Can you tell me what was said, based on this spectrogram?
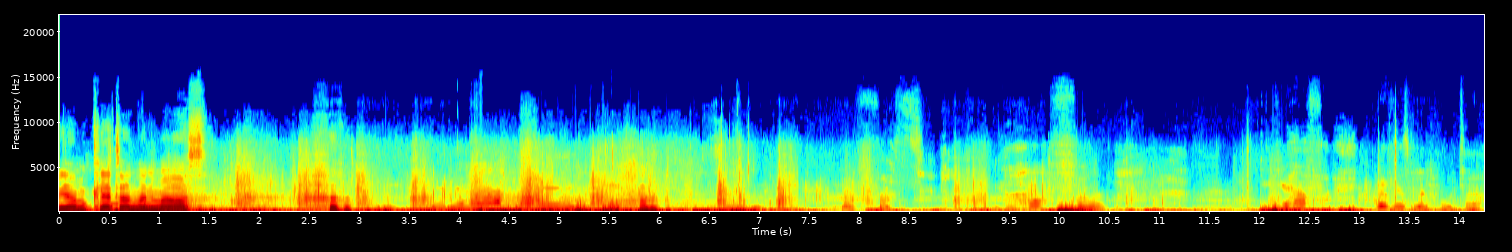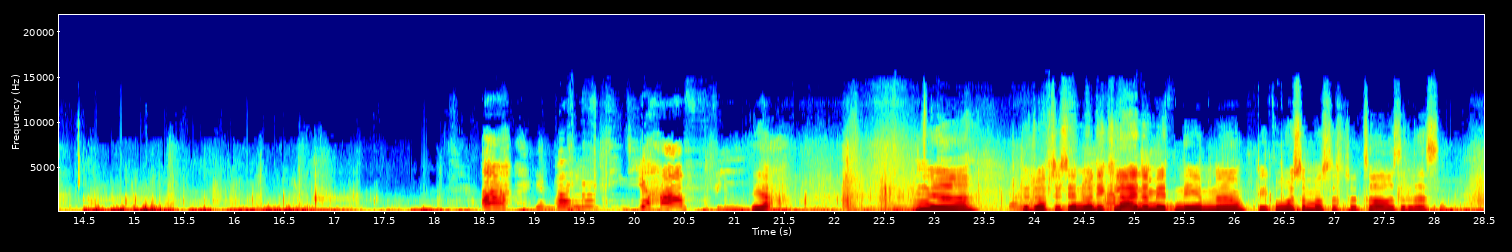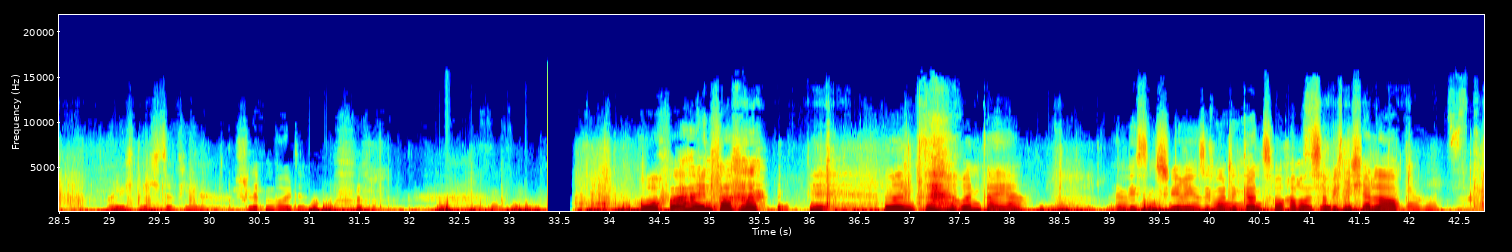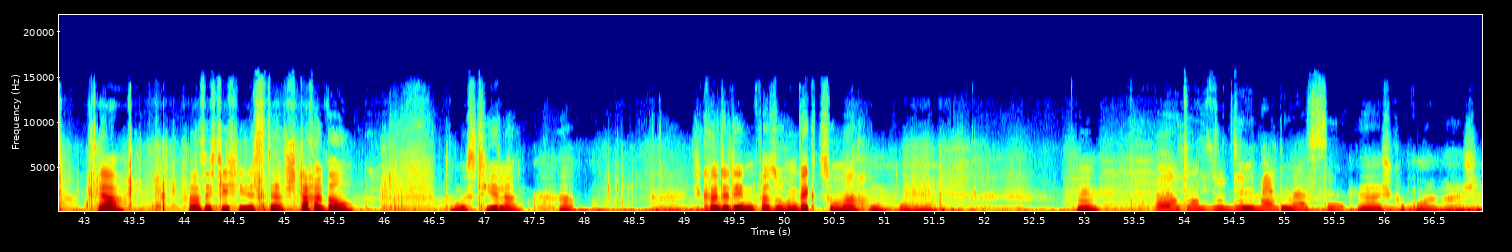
Wieder am Klettern, meine Maus. Ja. Ja, du durftest ja nur die kleine mitnehmen, ne? Die große musstest du zu Hause lassen, weil ich nicht so viel schleppen wollte. Hoch war einfacher und runter ja ein bisschen schwieriger. Sie wollte ganz hoch, aber das habe ich nicht erlaubt. Ja, vorsichtig, hier ist der Stachelbaum. Du musst hier lang. Ja. Ich könnte den versuchen wegzumachen. Hm. Kannst du den Bett machen? Ja, ich guck mal gleich.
